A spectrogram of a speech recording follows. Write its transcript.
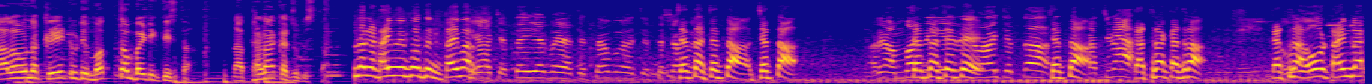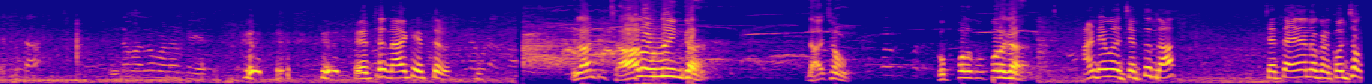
నాలో ఉన్న క్రియేటివిటీ మొత్తం బయటికి తీస్తా. నా తడాక చూపిస్తా. తొందరగా టైం అయిపోతుంది టైమర్. చెత్త చెత్త చెత్త చెత్త చెత్త చెత్త. అరే చెత్త చెత్త. చెత్త. చెత్త. కచ్చడా. కచరా కచరా. కచరా. ఓ టైం లా ఇంత మాత్రం మనకి ఎత్తు. నాకే ఎత్తాడు ఇలాంటి చాలా ఉన్నాయి ఇంకా. దాచాం. కుప్పలు కుప్పలుగా. అంటే ఏమైనా చెత్త ఉందా చెత్త ఏదైనా ఒకటి కొంచెం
